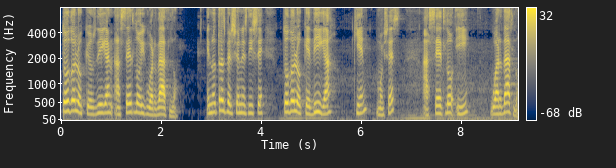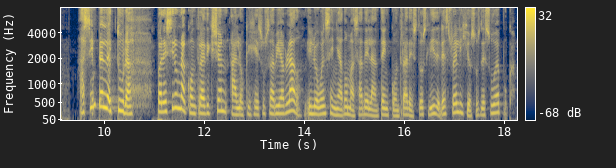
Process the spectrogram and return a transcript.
todo lo que os digan, hacedlo y guardadlo. En otras versiones dice, todo lo que diga, ¿quién? Moisés, hacedlo y guardadlo. A simple lectura, pareciera una contradicción a lo que Jesús había hablado y luego enseñado más adelante en contra de estos líderes religiosos de su época.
